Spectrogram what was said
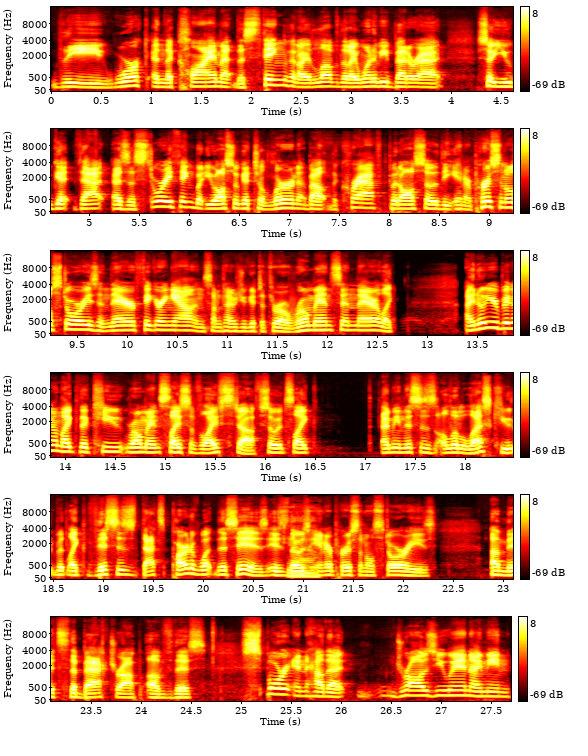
the work and the climb at this thing that i love that i want to be better at so you get that as a story thing but you also get to learn about the craft but also the interpersonal stories and they're figuring out and sometimes you get to throw a romance in there like I know you're big on like the cute romance slice of life stuff. So it's like I mean this is a little less cute, but like this is that's part of what this is is those interpersonal stories amidst the backdrop of this sport and how that draws you in. I mean,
